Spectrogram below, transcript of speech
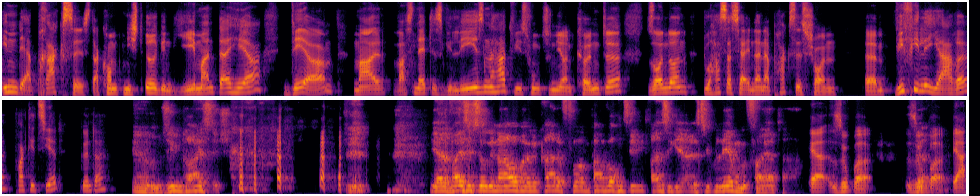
in der Praxis. Da kommt nicht irgendjemand daher, der mal was Nettes gelesen hat, wie es funktionieren könnte, sondern du hast das ja in deiner Praxis schon. Ähm, wie viele Jahre praktiziert, Günther? Ja, 37. ja, weiß ich so genau, weil wir gerade vor ein paar Wochen 37-jähriges Jubiläum gefeiert haben. Ja, super. Super. Ja. ja,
